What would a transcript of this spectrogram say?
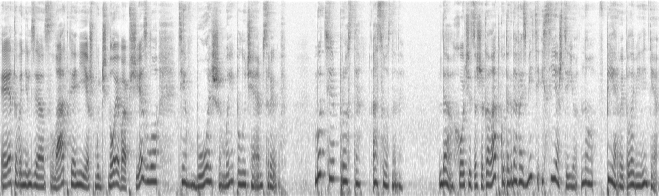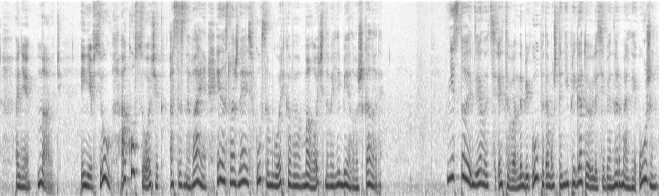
этого нельзя, сладкое не ешь, мучное вообще зло, тем больше мы получаем срывов. Будьте просто осознаны. Да, хочется шоколадку, тогда возьмите и съешьте ее, но в первой половине дня, а не на ночь. И не всю, а кусочек, осознавая и наслаждаясь вкусом горького, молочного или белого шоколада. Не стоит делать этого на бегу, потому что не приготовили себе нормальный ужин,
